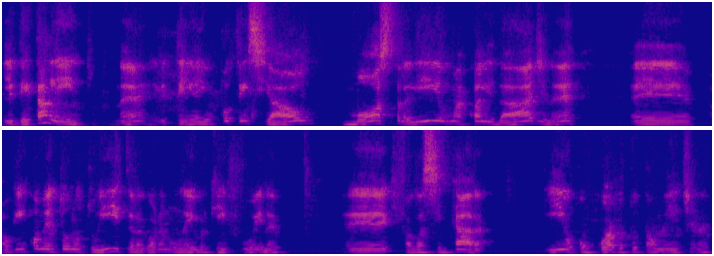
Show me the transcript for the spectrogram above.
Ele tem talento, né? Ele tem aí um potencial, mostra ali uma qualidade, né? É, alguém comentou no Twitter, agora não lembro quem foi, né? É, que falou assim, cara, e eu concordo totalmente, né?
